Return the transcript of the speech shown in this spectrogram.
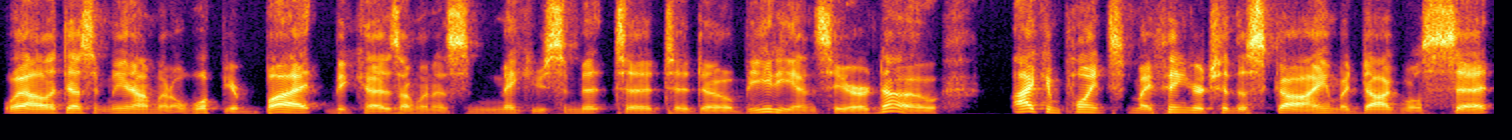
well, it doesn't mean I'm going to whoop your butt because I'm going to make you submit to, to, to obedience here. No, I can point my finger to the sky and my dog will sit.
